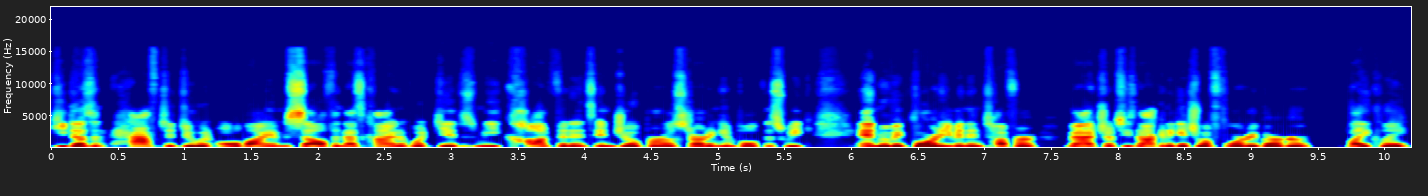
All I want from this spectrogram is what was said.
He doesn't have to do it all by himself. And that's kind of what gives me confidence in Joe Burrow starting him both this week and moving forward, even in tougher matchups. He's not going to get you a 40 burger, likely,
